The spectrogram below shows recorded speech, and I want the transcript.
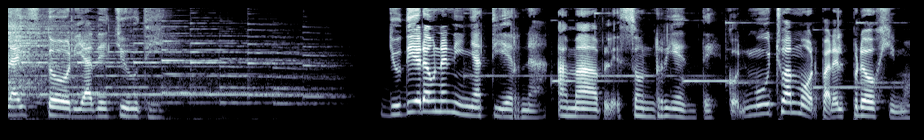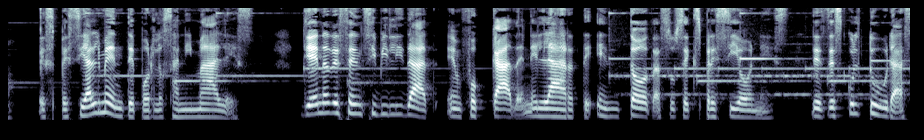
La historia de Judy. Judy era una niña tierna, amable, sonriente, con mucho amor para el prójimo, especialmente por los animales, llena de sensibilidad, enfocada en el arte en todas sus expresiones, desde esculturas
